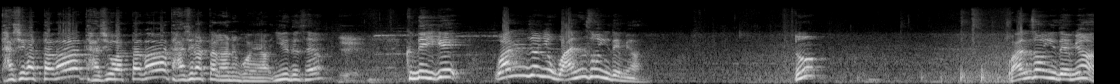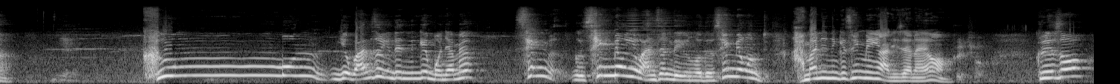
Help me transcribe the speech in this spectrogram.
다시 갔다가 다시 왔다가 다시 갔다가 하는 거예요 이해되세요? 예. 근데 이게 완전히 완성이 되면 어? 완성이 되면 예. 근본 이게 완성이 되는 게 뭐냐면 생그 생명이 완성되는 거든 생명은 가만히 있는 게 생명이 아니잖아요. 그렇죠. 그래서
